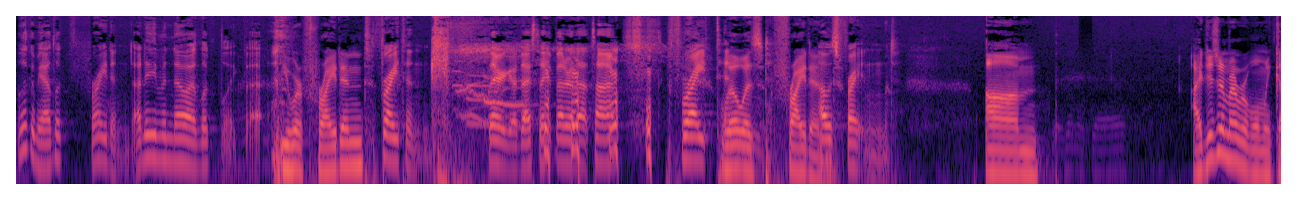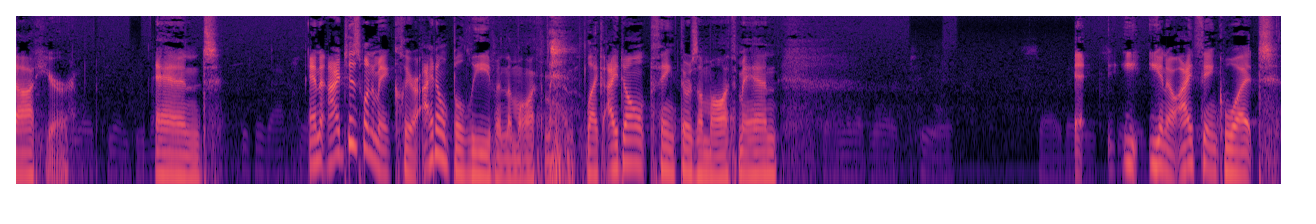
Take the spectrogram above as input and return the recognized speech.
Look at me. I look frightened. I didn't even know I looked like that. you were frightened frightened. There you go. Did I say it better that time? Frightened. will was frightened I was frightened. um i just remember when we got here and and i just want to make clear i don't believe in the mothman like i don't think there's a mothman Eh, y- you know i think what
